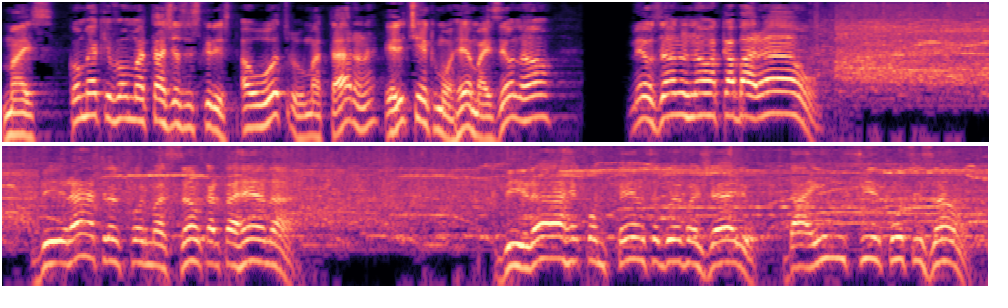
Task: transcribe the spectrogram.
Mas como é que vão matar Jesus Cristo? Ao outro o mataram, né? Ele tinha que morrer, mas eu não. Meus anos não acabarão. Virá a transformação, Cartagena. Virá a recompensa do Evangelho, da incircuncisão.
